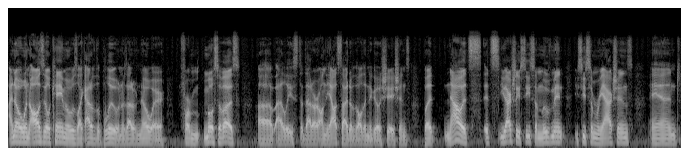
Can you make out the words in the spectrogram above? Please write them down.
I know when Ozil came, it was like out of the blue and it was out of nowhere for m- most of us, uh, at least that are on the outside of all the negotiations. But now it's it's you actually see some movement, you see some reactions, and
